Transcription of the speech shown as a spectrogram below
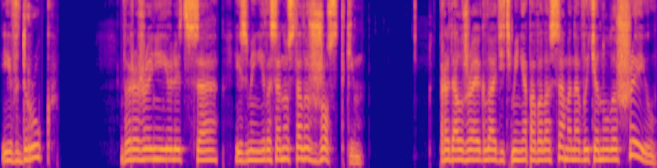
И вдруг выражение ее лица изменилось, оно стало жестким. Продолжая гладить меня по волосам, она вытянула шею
